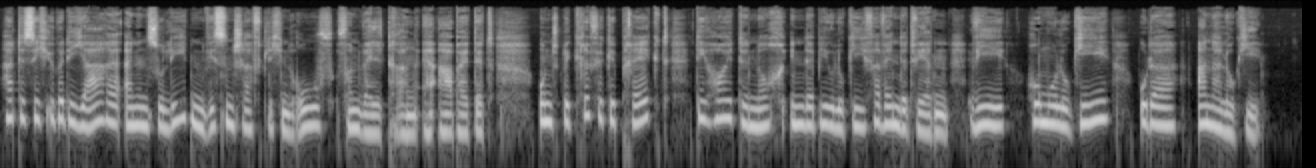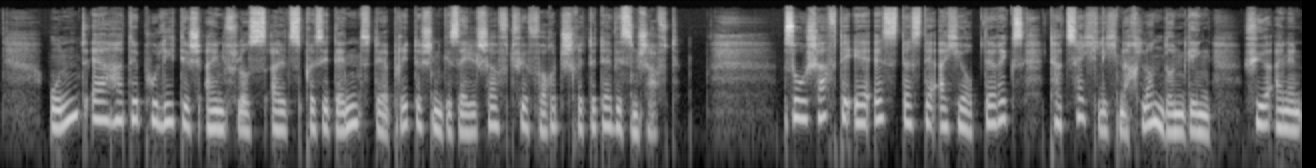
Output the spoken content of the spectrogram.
hatte sich über die Jahre einen soliden wissenschaftlichen Ruf von Weltrang erarbeitet und Begriffe geprägt, die heute noch in der Biologie verwendet werden, wie Homologie oder Analogie. Und er hatte politisch Einfluss als Präsident der britischen Gesellschaft für Fortschritte der Wissenschaft. So schaffte er es, dass der Archaeopteryx tatsächlich nach London ging, für einen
